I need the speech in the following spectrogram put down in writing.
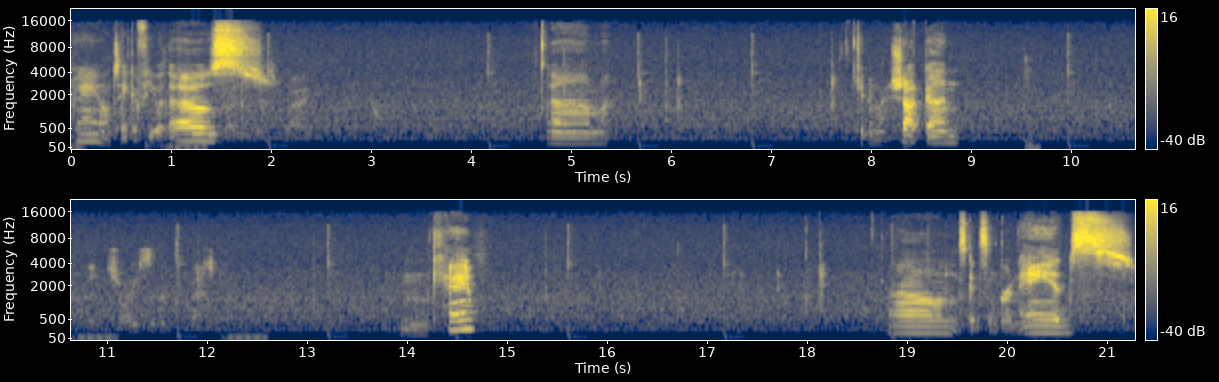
Okay, I'll take a few of those. Um, give me my shotgun. Okay. Um, let's get some grenades.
